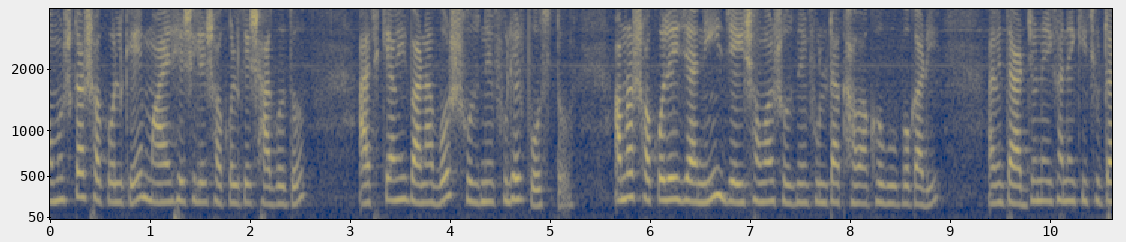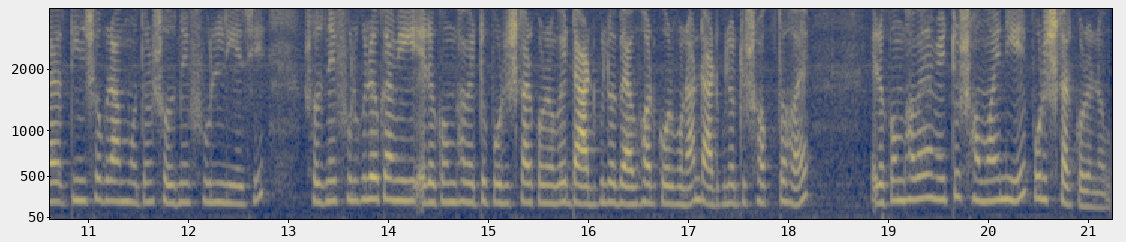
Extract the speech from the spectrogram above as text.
নমস্কার সকলকে, মায়ের হেসেলে সকলকে স্বাগত। আজকে আমি বানাবো সজনে ফুলের পোস্ত। আমরা সকলেই জানি যে এই সময় সজনে ফুলটা খাওয়া খুব উপকারী। আমি তার জন্য এখানে কিছুটা তিনশো গ্রাম মতন সজনে ফুল নিয়েছি। সজনে ফুলগুলোকে আমি এরকমভাবে একটু পরিষ্কার করে নেব। ডাঁটগুলো ব্যবহার করব না, ডাঁটগুলো একটু শক্ত হয়। এরকমভাবে আমি একটু সময় নিয়ে পরিষ্কার করে নেব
